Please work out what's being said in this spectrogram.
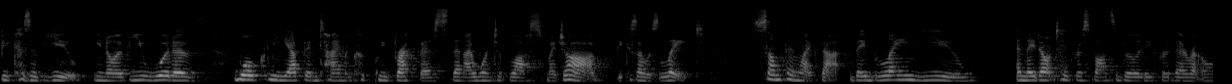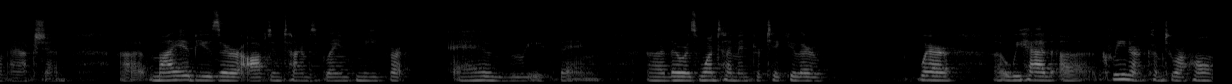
because of you. You know, if you would have woke me up in time and cooked me breakfast, then I wouldn't have lost my job because I was late. Something like that. They blame you and they don't take responsibility for their own action. Uh, my abuser oftentimes blamed me for everything. Uh, there was one time in particular where uh, we had a cleaner come to our home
